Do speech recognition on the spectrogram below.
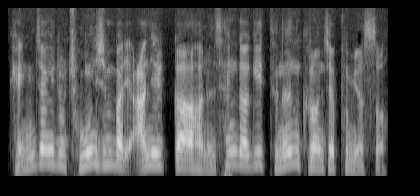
굉장히 좀 좋은 신발이 아닐까 하는 생각이 드는 그런 제품이었어.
